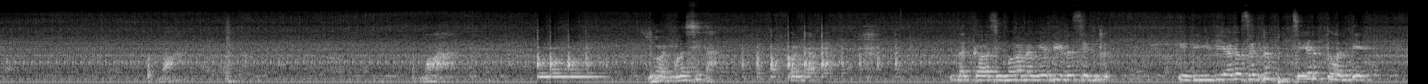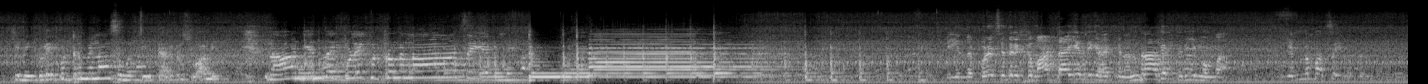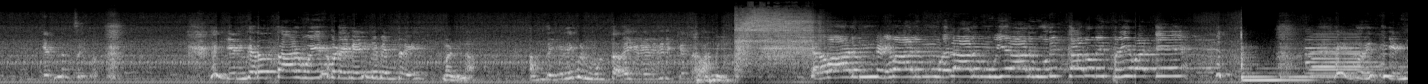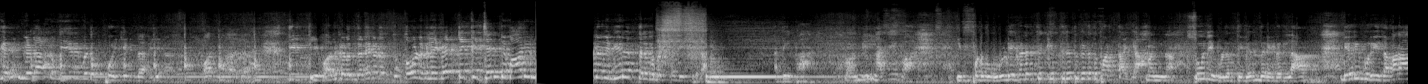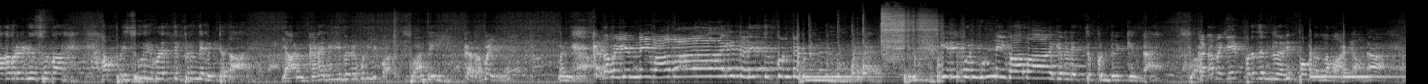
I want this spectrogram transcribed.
அம்மா. அம்மா. கொண்டார். இந்த காசி மகன வேதியில சென்று வீதி வீதியாக சென்று பிச்சை எடுத்து வந்தேன். என்னை கொலை குற்றமெல்லாம் சுமத்தி விட்டார்கள் சுவாமி. நான் எந்த கொலை குற்றமெல்லாம் செய்யவில்லை. நீ இந்த கொலை செய்திருக்க மாட்டாய் என்று எனக்கு நன்றாக தெரியும் அம்மா. என்னம்மா செய்வது? என்ன செய்வது? என் கரத்தால் உயிர்விட வேண்டும் என்று மன்னா அந்த இறைவன் உன் தலையில் எழுதியிருக்கிறான். சுவாமி. கனவாடும் நினைவாடும் உடலாடும் உயிராடும் உருக்கானோரை பிரியமாட்டேன் குறித்து எங்கெங்கடாக உயிர் விடப் போகின்றாயா? திட்டி வாள்களும் தடைகளுக்கு தோள்களை வேட்டைக்கு சென்று மாறி சுவாமி. இப்பொழுது உருடைய கடத்துக்கு திரும்பி கிடந்து பார்த்தாயா. சூரிய குலத்தில் இருந்தவர்கள் எல்லாம் நெறிமுறை தவறாதவர் என்று சொல்வார். அப்படி சூரிய குலத்தில் பிறந்து விட்டதா? யான் கடமையை பெற முடியுமா? சுவாமி கடமை. கடமை என்னை வாவா என்று நினைத்துக் கொண்டு இறைவன் உன்னை வாவா என்று நினைத்துக் கொண்டிருக்கின்றார் கடமையை பிரதமர் நடிப்பவன் அல்லவா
